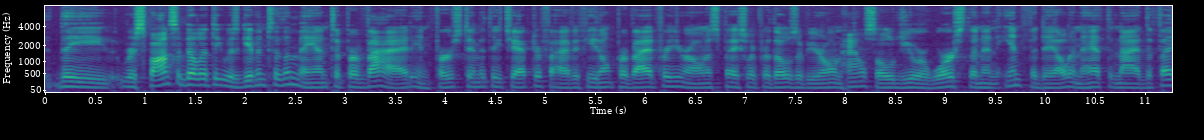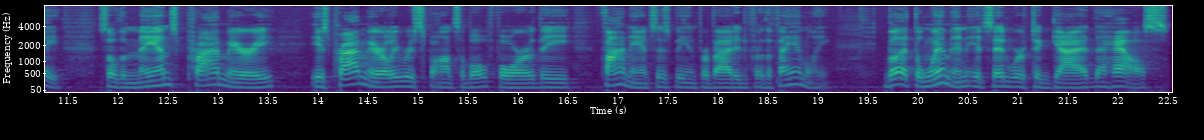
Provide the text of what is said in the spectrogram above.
the responsibility was given to the man to provide in 1 Timothy chapter 5 if you don't provide for your own especially for those of your own household you are worse than an infidel and have denied the faith. So the man's primary is primarily responsible for the finances being provided for the family. But the women it said were to guide the house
